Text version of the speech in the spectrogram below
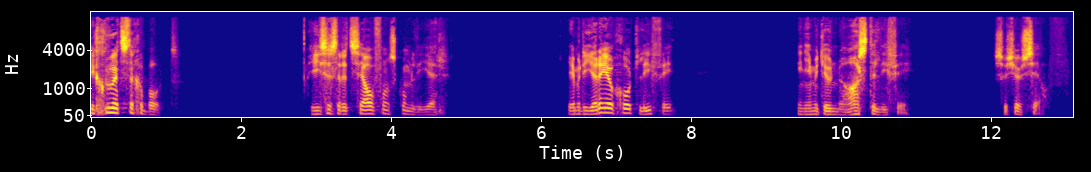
die grootste gebod. Jesus het dit self ons kom leer. Jy moet die Here jou God lief hê en jy moet jou naaste lief hê soos jouself.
